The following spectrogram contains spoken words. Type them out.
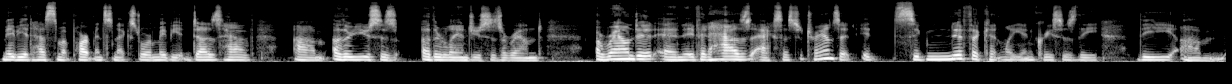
maybe it has some apartments next door, maybe it does have um, other uses, other land uses around around it, and if it has access to transit, it significantly increases the the um,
